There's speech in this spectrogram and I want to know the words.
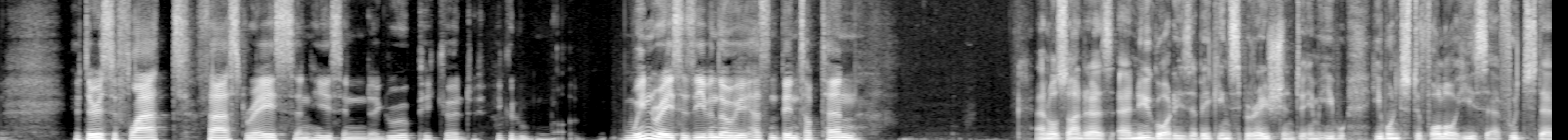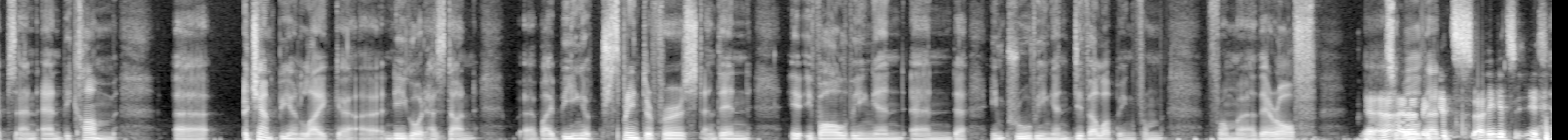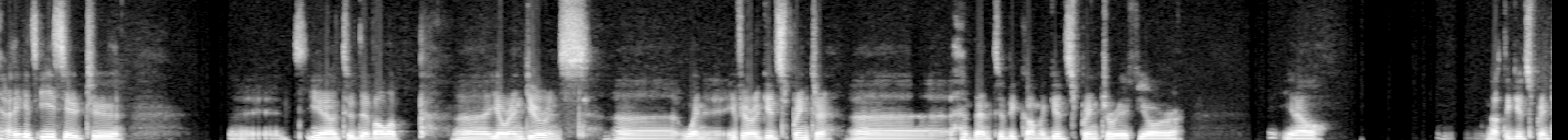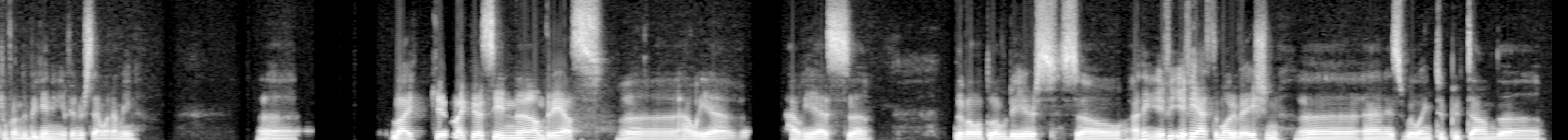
if there is a flat, fast race and he's in the group, he could he could win races even though he hasn't been top 10 and also Andreas uh, Nygaard is a big inspiration to him. He he wants to follow his uh, footsteps and and become uh, a champion like uh, Nygaard has done uh, by being a sprinter first and then evolving and and uh, improving and developing from from there off. Yeah, so, I think that... it's I think it's I think it's easier to you know to develop uh, your endurance uh, when if you're a good sprinter uh, than to become a good sprinter if you're you know not a good sprinter from the beginning if you understand what i mean uh, like like i've seen andreas uh, how he have how he has uh, developed over the years so i think if, if he has the motivation and is willing to put down the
